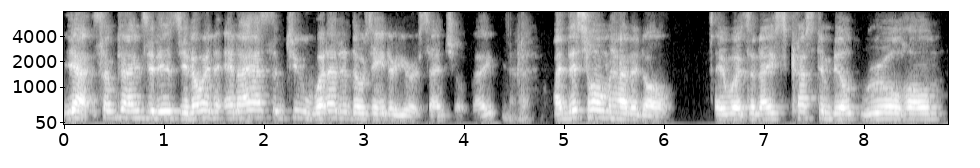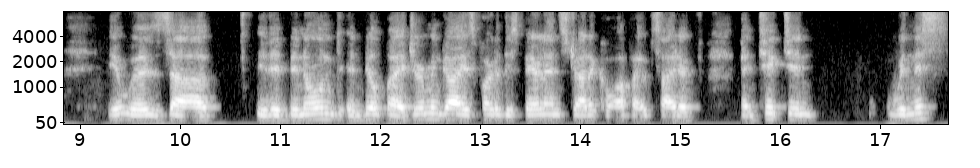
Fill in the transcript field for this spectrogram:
yeah, sometimes it is, you know, and, and I ask them too, what out of those eight are your essential, right? Yeah. And this home had it all. It was a nice custom built rural home. It was, uh, it had been owned and built by a German guy as part of this Bearland Strata Co-op outside of Penticton. When this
